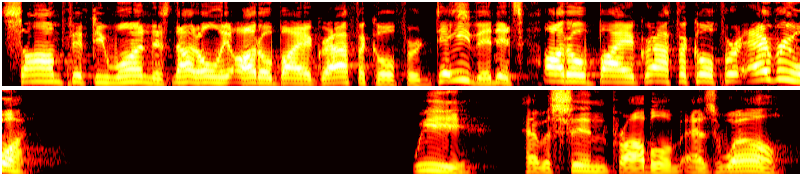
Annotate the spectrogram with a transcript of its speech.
Psalm 51 is not only autobiographical for David, it's autobiographical for everyone. We have a sin problem as well.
